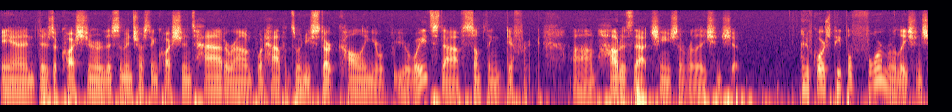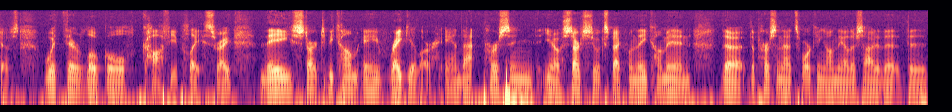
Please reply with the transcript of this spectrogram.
and there's a question or there's some interesting questions had around what happens when you start calling your, your wait staff something different. Um, how does that change the relationship? And of course, people form relationships with their local coffee place, right? They start to become a regular, and that person, you know, starts to expect when they come in, the the person that's working on the other side of the the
